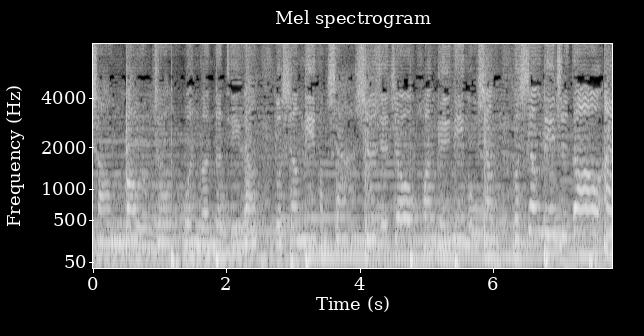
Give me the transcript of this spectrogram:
上包容着温暖的体谅。多想你放下世界，就还给你梦想。多想你知道，爱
